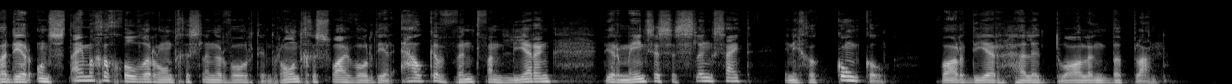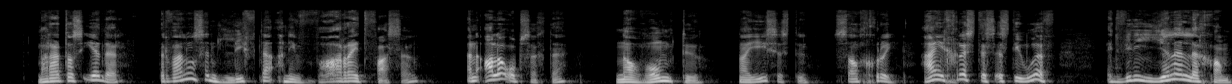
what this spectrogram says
wat deur onstuimige golwe rondgeslinger word en rondgeswaai word deur elke wind van lering, deur mense se slinksheid en die gekonkel waardeur hulle dwaaling beplan. Maar dat ons eerder, terwyl ons in liefde aan die waarheid vashou, in alle opsigte na hom toe, na Jesus toe, sal groei. Hy Christus is die hoof, uit wie die hele liggaam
